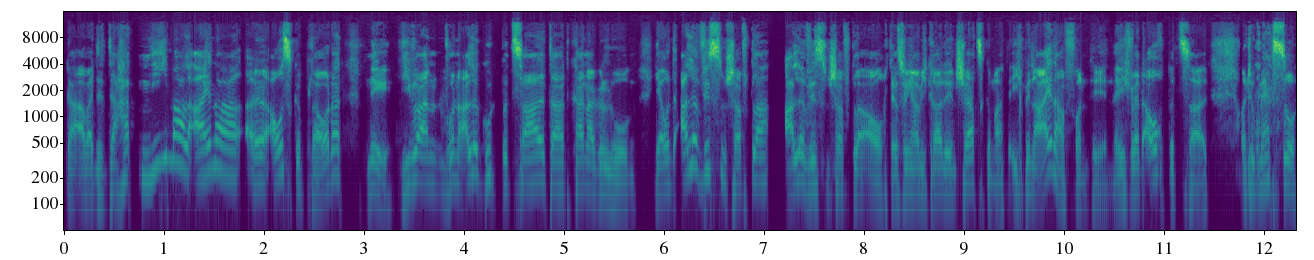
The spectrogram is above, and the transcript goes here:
gearbeitet. Da hat nie mal einer äh, ausgeplaudert. Nee, die waren, wurden alle gut bezahlt, da hat keiner gelogen. Ja, und alle Wissenschaftler, alle Wissenschaftler auch. Deswegen habe ich gerade den Scherz gemacht. Ich bin einer von denen. Ich werde auch bezahlt. Und du merkst so,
